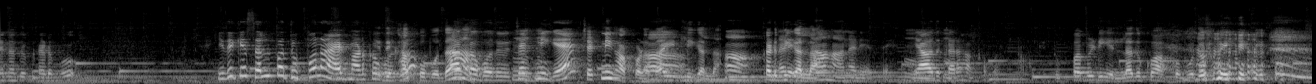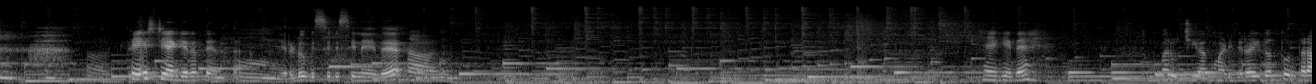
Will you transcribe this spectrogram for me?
ಏನದು ಕಡುಬು? ಇದಕ್ಕೆ ಸ್ವಲ್ಪ ತುಪ್ಪನ ಆಡ್ ಮಾಡ್ಕೋಬಹುದು ಹಾಕೋಬೋದಾ ಹಾಕೋಬಹುದು ಚಟ್ನಿಗೆ. ಚಟ್ನಿಗೆ ಹಾಕೊಳ್ಳೋದಾ ಇಡ್ಲಿಗಲ್ಲ. ಕಡುಬಿಗಲ್ಲ. ಹಾ ನಡೆಯುತ್ತೆ. ಯಾವ್ದಕ್ಕಾರ ಹಾಕೋಬಹುದು ತುಪ್ಪ ಬಿಡಿ ಎಲ್ಲದಕ್ಕೂ ಹಾಕೋಬಹುದು ಟೇಸ್ಟಿಯಾಗಿರುತ್ತೆ ಅಂತ. ಎರಡು ಬಿಸಿ ಬಿಸಿನೇ ಇದೆ. ಹೇಗಿದೆ? ತುಂಬಾ ರುಚಿಯಾಗಿ ಮಾಡಿದೀರಾ ಇದಂತೂ ಒಂಥರ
